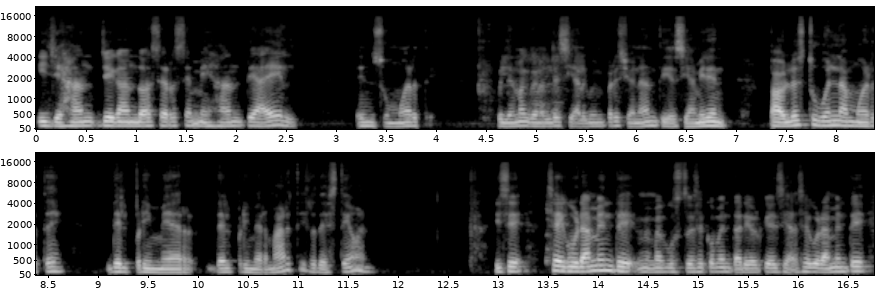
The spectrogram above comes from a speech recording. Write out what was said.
Y llegando a ser semejante a Él en su muerte. William McDonald decía algo impresionante y decía, miren, Pablo estuvo en la muerte del primer, del primer mártir, de Esteban. Dice, seguramente, me gustó ese comentario que decía, seguramente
